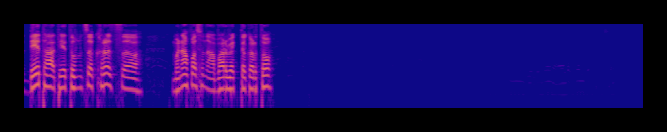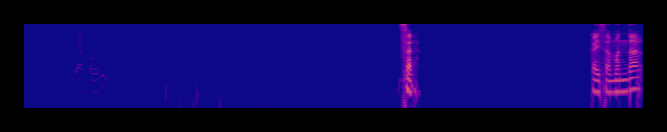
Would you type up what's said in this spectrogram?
देत आहात हे तुमचं खरंच मनापासून आभार व्यक्त करतो. चला. काही समनदार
